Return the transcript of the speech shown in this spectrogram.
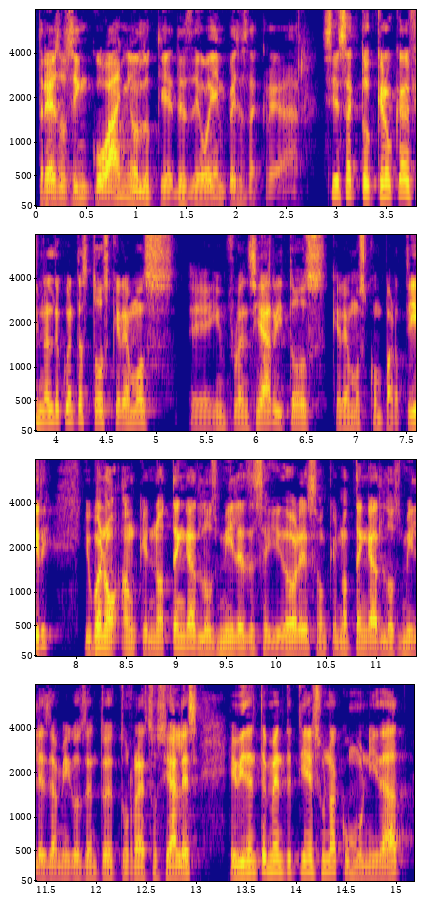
tres o cinco años, lo que desde hoy empiezas a crear. Sí, exacto. Creo que al final de cuentas todos queremos eh, influenciar y todos queremos compartir. Y bueno, aunque no tengas los miles de seguidores, aunque no tengas los miles de amigos dentro de tus redes sociales, evidentemente tienes una comunidad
